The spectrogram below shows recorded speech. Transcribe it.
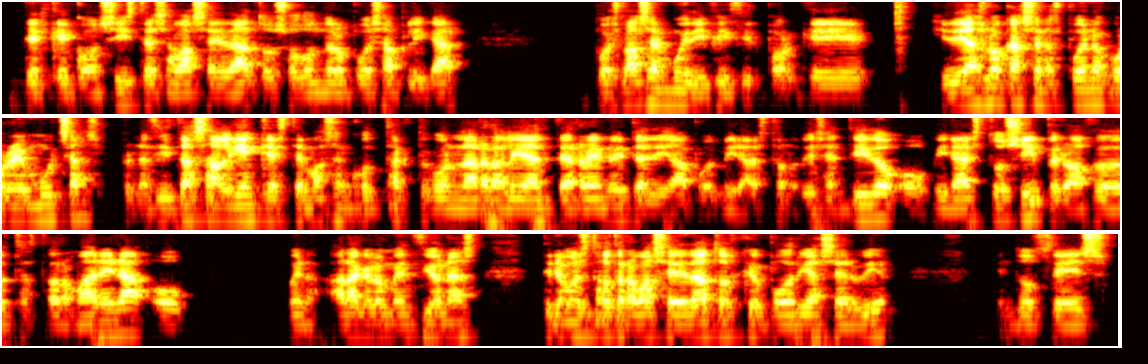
del que consiste esa base de datos o dónde lo puedes aplicar, pues va a ser muy difícil, porque ideas locas se nos pueden ocurrir muchas, pero necesitas a alguien que esté más en contacto con la realidad del terreno y te diga, pues mira, esto no tiene sentido, o mira, esto sí, pero hazlo de esta otra manera, o bueno, ahora que lo mencionas, tenemos esta otra base de datos que podría servir. Entonces,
